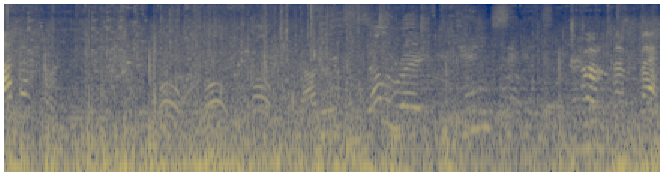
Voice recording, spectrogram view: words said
Oh. Now to accelerate. Turn them back.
